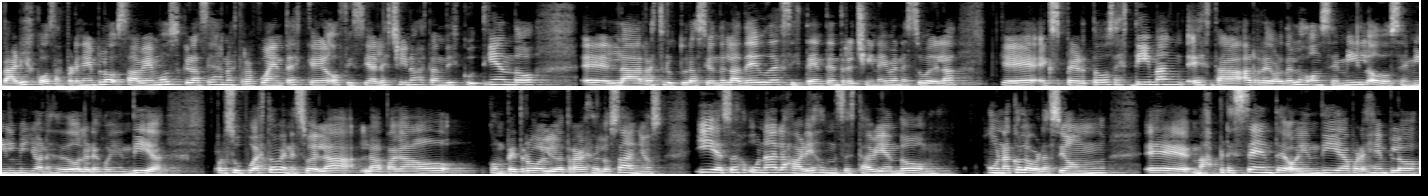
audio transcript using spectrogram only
varias cosas. Por ejemplo, sabemos, gracias a nuestras fuentes, que oficiales chinos están discutiendo eh, la reestructuración de la deuda existente entre China y Venezuela que expertos estiman está alrededor de los 11 mil o 12 mil millones de dólares hoy en día. Por supuesto, Venezuela la ha pagado con petróleo a través de los años. Y eso es una de las áreas donde se está viendo una colaboración eh, más presente hoy en día, por ejemplo,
